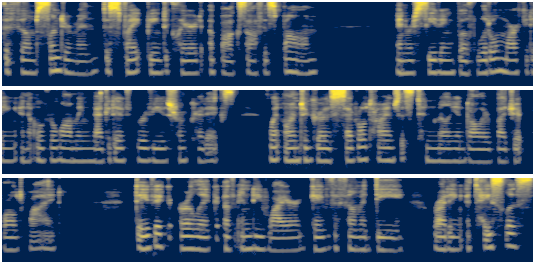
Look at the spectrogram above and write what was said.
the film Slenderman, despite being declared a box office bomb and receiving both little marketing and overwhelming negative reviews from critics, went on to gross several times its $10 million budget worldwide. David Ehrlich of IndieWire gave the film a D, writing a tasteless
